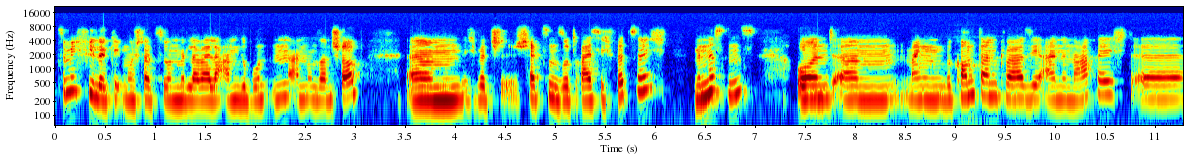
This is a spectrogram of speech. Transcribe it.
ziemlich viele Kikmo-Stationen mittlerweile angebunden an unseren Shop. Ähm, ich würde schätzen so 30, 40 mindestens. Und ähm, man bekommt dann quasi eine Nachricht äh,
